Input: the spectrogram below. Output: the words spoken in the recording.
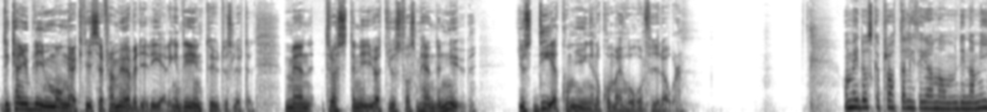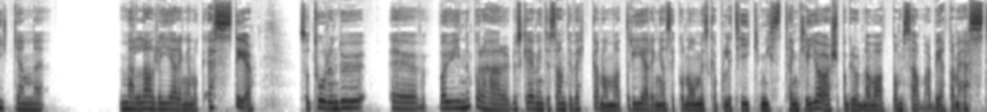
det kan ju bli många kriser framöver i regeringen, det är inte uteslutet. Men trösten är ju att just vad som händer nu, just det kommer ju ingen att komma ihåg om fyra år. Om vi då ska prata lite grann om dynamiken eh, mellan regeringen och SD. Så Torun, du eh, var ju inne på det här, du skrev intressant i veckan om att regeringens ekonomiska politik misstänkliggörs på grund av att de samarbetar med SD.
